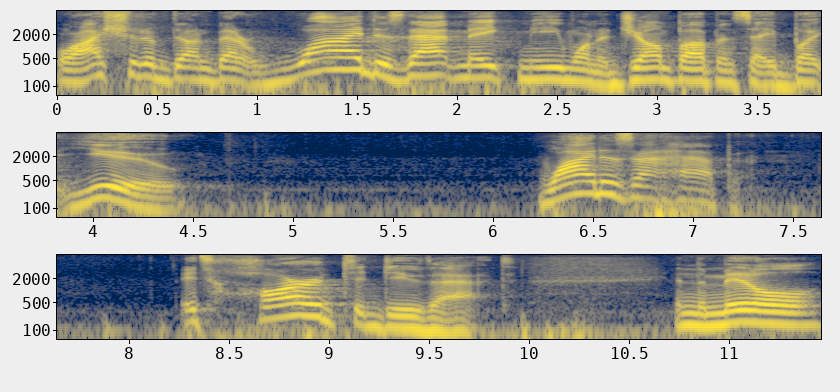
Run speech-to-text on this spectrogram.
or I should have done better? Why does that make me want to jump up and say, but you? Why does that happen? It's hard to do that in the middle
